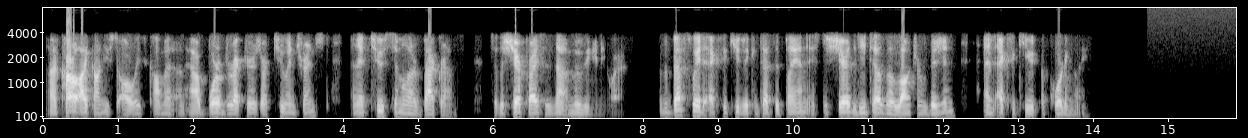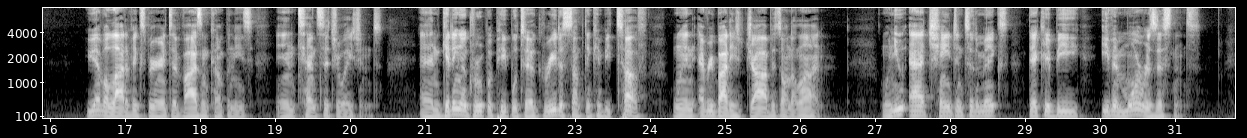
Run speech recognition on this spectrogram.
Uh, Carl Icahn used to always comment on how board of directors are too entrenched and they have too similar backgrounds, so the share price is not moving anywhere. So the best way to execute a contested plan is to share the details of the long-term vision and execute accordingly. You have a lot of experience advising companies in tense situations. And getting a group of people to agree to something can be tough when everybody's job is on the line. When you add change into the mix, there could be even more resistance.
